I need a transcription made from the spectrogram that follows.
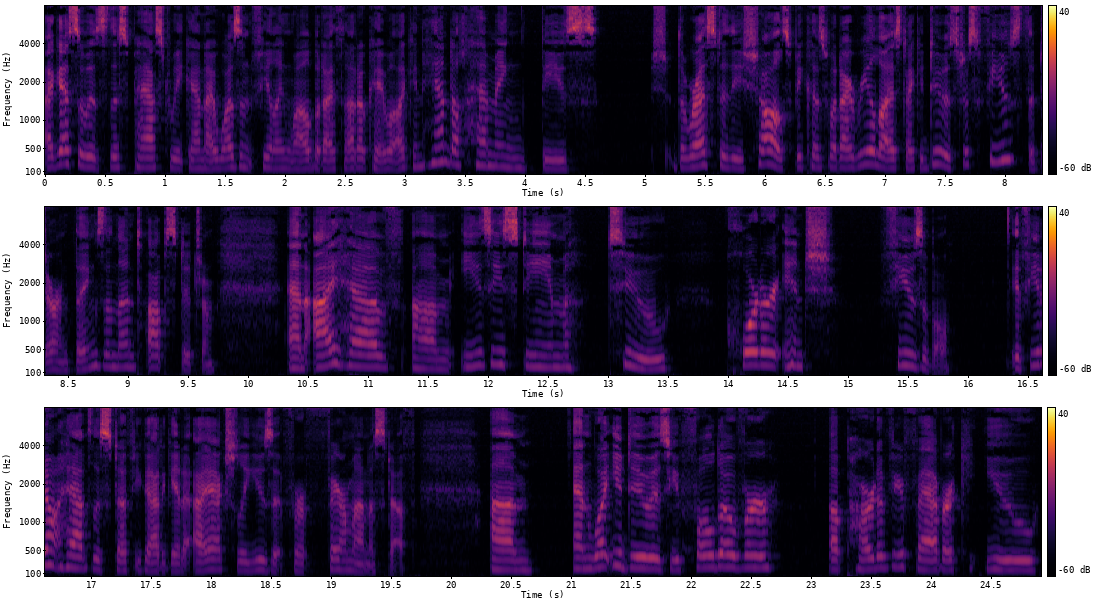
I guess it was this past weekend, I wasn't feeling well, but I thought, okay, well, I can handle hemming these, the rest of these shawls because what I realized I could do is just fuse the darn things and then top stitch them. And I have um, Easy Steam 2 quarter inch fusible if you don't have this stuff, you got to get it. I actually use it for a fair amount of stuff. Um, and what you do is you fold over a part of your fabric, you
